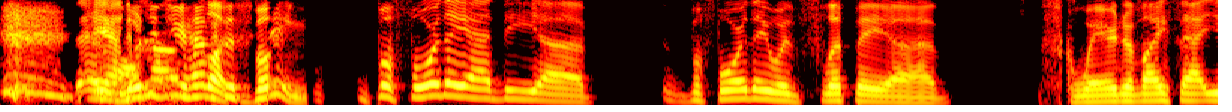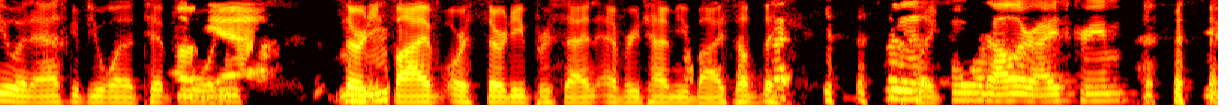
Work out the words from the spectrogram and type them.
Hey, Yeah. what did you have Look, to but- sing? before they had the uh before they would flip a uh square device at you and ask if you want to tip Oh, 40 yeah. 35 or 30% every time you buy something for this like- four dollar ice cream, you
